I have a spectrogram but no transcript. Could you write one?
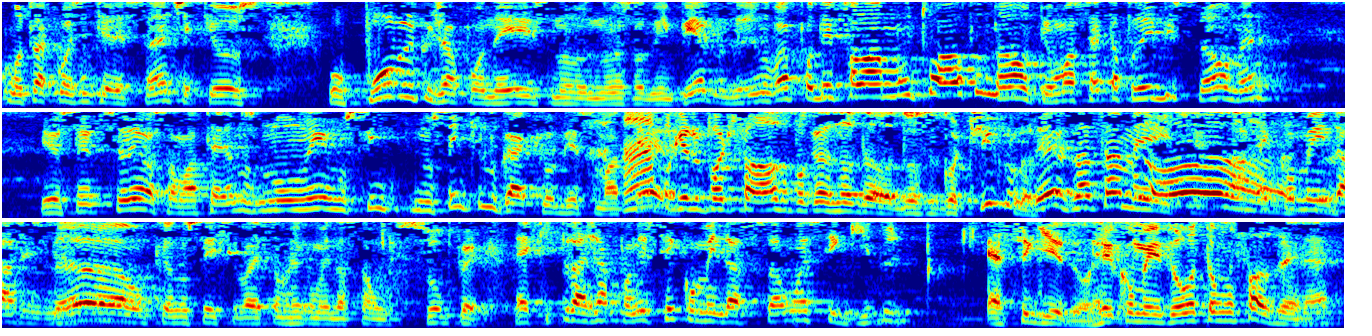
Outra coisa interessante é que os, o público japonês no- nas Olimpíadas ele não vai poder falar muito alto, não. Tem uma certa proibição, né? Eu sei que você leu essa matéria, não, não, lembro, não, sei, não sei em que lugar que eu li essa matéria. Ah, porque não pode falar por causa do- dos gotículas? Exatamente. Nossa a recomendação, que eu não sei se vai ser uma recomendação super, é que para japonês recomendação é seguido, É seguido, recomendou, estamos fazendo. né?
